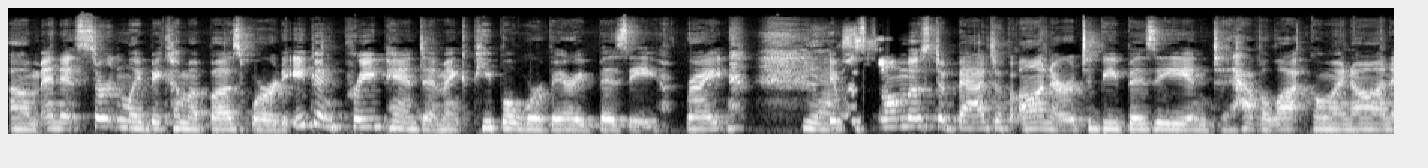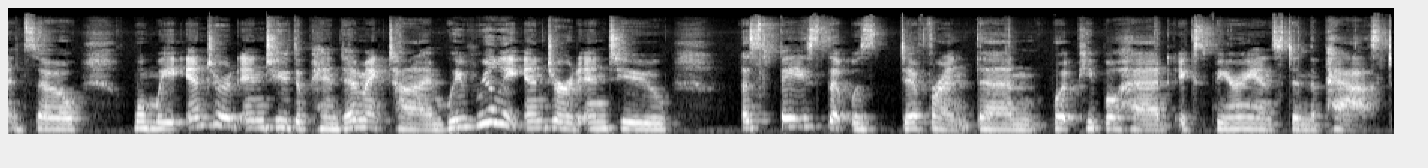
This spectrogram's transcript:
Um, and it's certainly become a buzzword. Even pre pandemic, people were very busy, right? Yes. It was almost a badge of honor to be busy and to have a lot going on. And so when we entered into the pandemic time, we really entered into a space that was different than what people had experienced in the past.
